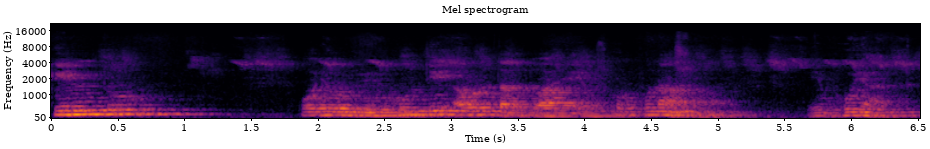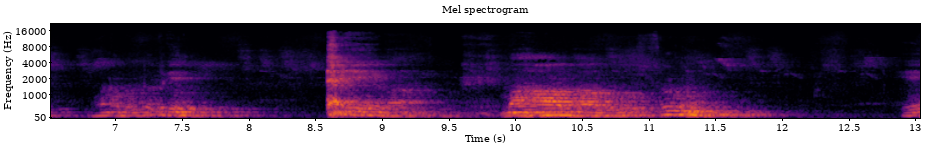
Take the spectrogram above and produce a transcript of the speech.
किंतु वो जो विभूति और तत्व है उसको पुनः सुनो ये भूया होना बोल तो फिर महाभाव सुनो हे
